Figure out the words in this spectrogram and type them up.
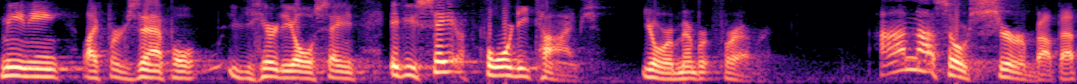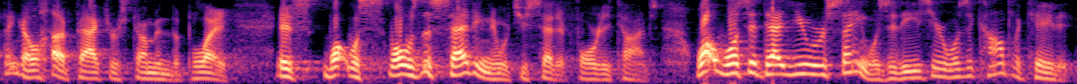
Meaning, like for example, you hear the old saying, if you say it 40 times, you'll remember it forever. I'm not so sure about that. I think a lot of factors come into play. It's what was, what was the setting in which you said it 40 times? What was it that you were saying? Was it easy or was it complicated?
